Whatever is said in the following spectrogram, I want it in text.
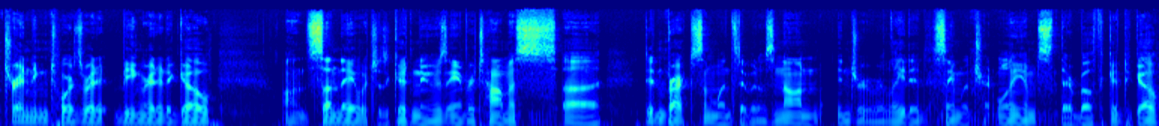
trending towards ready, being ready to go on Sunday, which is good news. Ambry Thomas uh, didn't practice on Wednesday, but it was non-injury related. Same with Trent Williams; they're both good to go.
